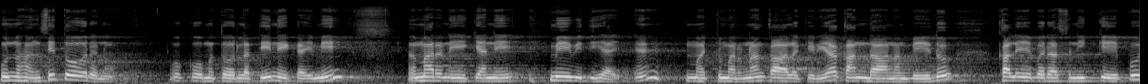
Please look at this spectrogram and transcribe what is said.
උන්වහන්සේ තෝරනවා. ඔක්කෝම තෝරලා තියන එකයි මේ මරණය කැනේ මේ විදිහයි මච්චු මරණං කාලකිරියා කන්දානම් බේදෝ කලේබරස නික්කේපෝ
